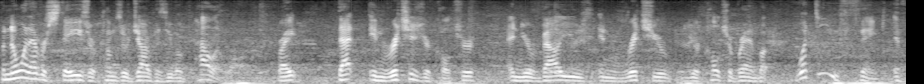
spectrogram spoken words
But no one ever stays or comes to a job because you have a pallet wall, right? That enriches your culture and your values enrich your, your culture brand. But what do you think if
